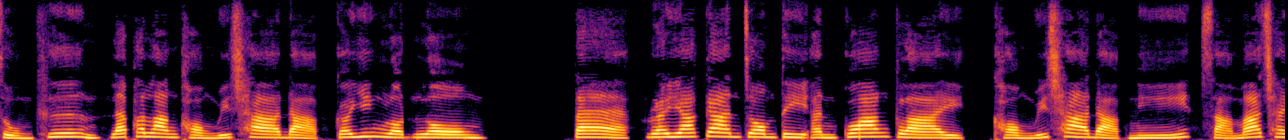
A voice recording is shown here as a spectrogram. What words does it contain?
สูงขึ้น และพลังของวิชาดาบก็ยิ่งลดลง แต่ระยะการโจมตีอันกว้างไกล ของวิชาดาบนี้สามารถใช้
